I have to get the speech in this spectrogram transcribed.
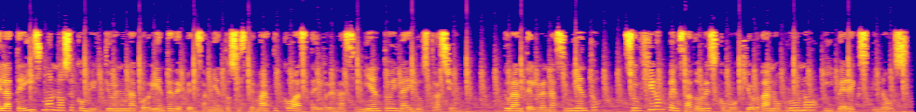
el ateísmo no se convirtió en una corriente de pensamiento sistemático hasta el Renacimiento y la Ilustración. Durante el Renacimiento, surgieron pensadores como Giordano Bruno y Berek Spinoza,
